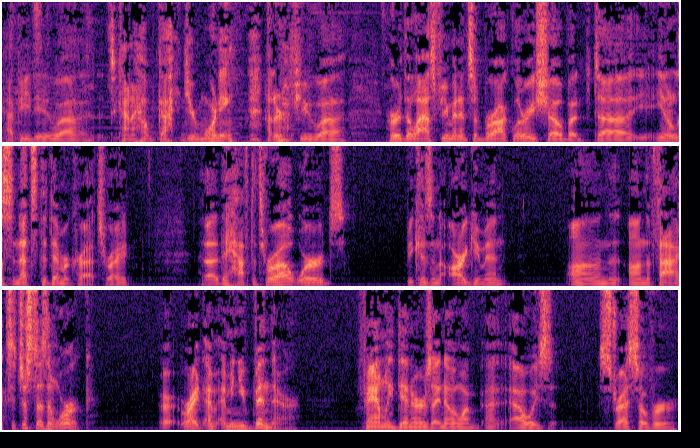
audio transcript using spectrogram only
Happy to uh, to kind of help guide your morning. I don't know if you uh, heard the last few minutes of Brock Lurie's show, but uh, you know, listen, that's the Democrats, right? Uh, they have to throw out words because an argument on the, on the facts it just doesn't work, Uh, right? I, I mean, you've been there. Family dinners. I know. I'm, I always stress over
